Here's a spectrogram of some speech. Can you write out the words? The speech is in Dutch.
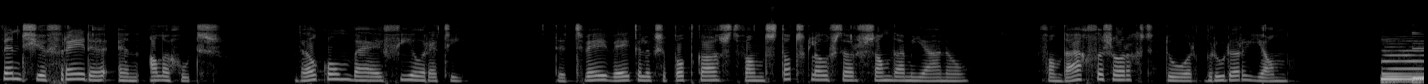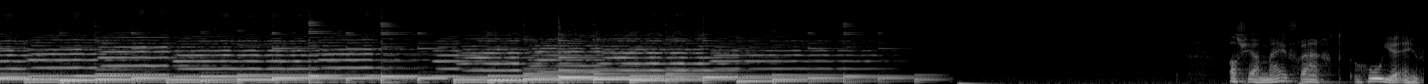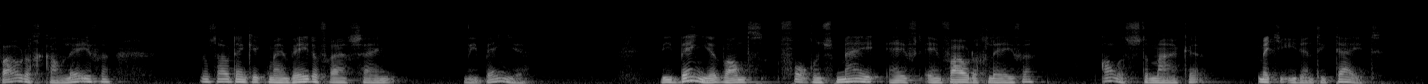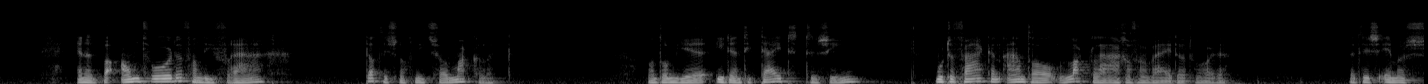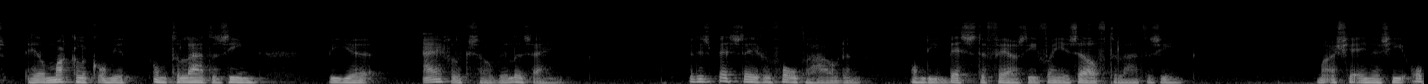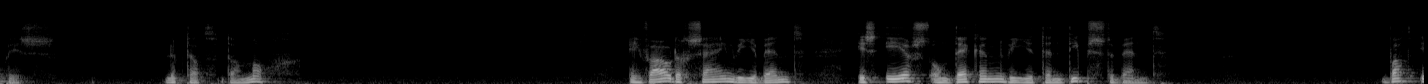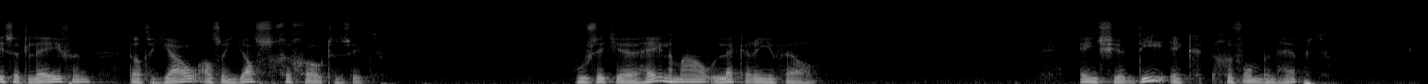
wens je vrede en alle goeds. Welkom bij Fioretti, de tweewekelijkse podcast van Stadsklooster San Damiano. Vandaag verzorgd door broeder Jan. Als je aan mij vraagt hoe je eenvoudig kan leven, dan zou denk ik mijn wedervraag zijn: wie ben je? Wie ben je? Want volgens mij heeft eenvoudig leven alles te maken met je identiteit. En het beantwoorden van die vraag, dat is nog niet zo makkelijk. Want om je identiteit te zien, moeten vaak een aantal laklagen verwijderd worden. Het is immers heel makkelijk om je om te laten zien wie je eigenlijk zou willen zijn. Het is best even vol te houden om die beste versie van jezelf te laten zien. Maar als je energie op is, lukt dat dan nog? Eenvoudig zijn wie je bent is eerst ontdekken wie je ten diepste bent. Wat is het leven dat jou als een jas gegoten zit? Hoe zit je helemaal lekker in je vel? Eens je die ik gevonden hebt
